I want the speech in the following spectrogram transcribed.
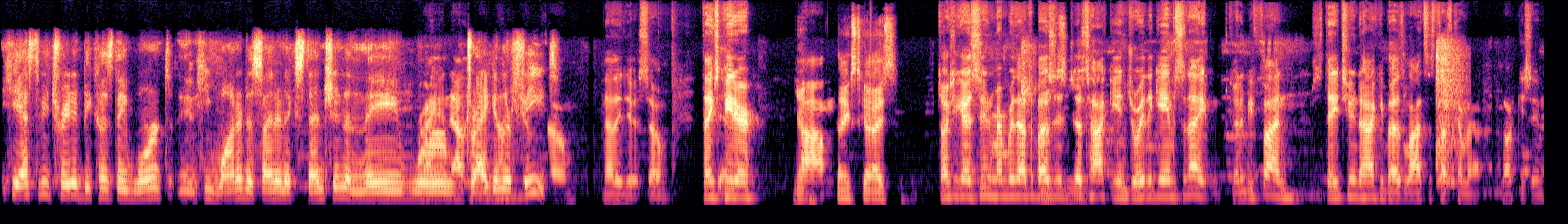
He has to be traded because they weren't. He wanted to sign an extension, and they were Right, now they- dragging their they do, feet. So now they do. So thanks, Yeah. Peter. yeah Um, thanks guys Talk to you guys soon. Remember that the buzz is just hockey. Enjoy the games tonight. It's going to be fun. Stay tuned to Hockey Buzz. Lots of stuff coming up. Talk to you soon.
